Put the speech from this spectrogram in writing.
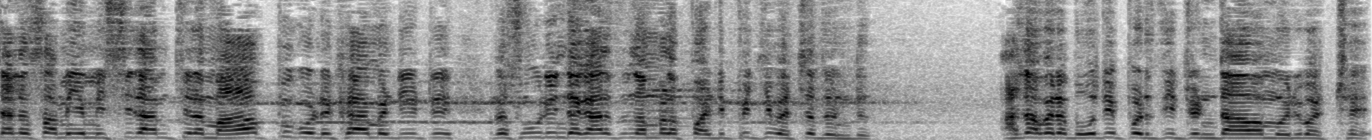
ചില സമയം ഇസ്ലാം ചില മാപ്പ് കൊടുക്കാൻ വേണ്ടിയിട്ട് റസൂലിന്റെ കാലത്ത് നമ്മളെ പഠിപ്പിച്ചു വെച്ചതുണ്ട്. അതവരെ ബോധ്യപ്പെടുത്തിയിട്ടുണ്ടാവാം ഒരുപക്ഷെ.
